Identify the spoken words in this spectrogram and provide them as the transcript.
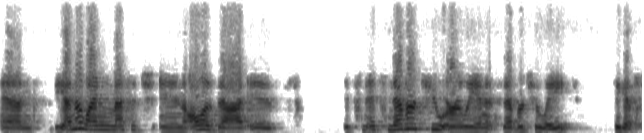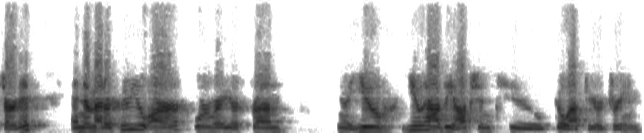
And the underlying message in all of that is it's it's never too early and it's never too late to get started. And no matter who you are or where you're from, you know you you have the option to go after your dreams.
